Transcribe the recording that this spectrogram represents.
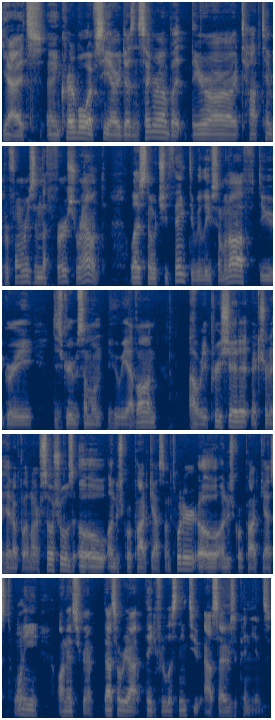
Yeah, it's incredible what CR does in the second round, but there are top 10 performers in the first round. Let us know what you think. Did we leave someone off? Do you agree, disagree with someone who we have on? Uh, we appreciate it. Make sure to hit up on our socials, OO underscore podcast on Twitter, OO underscore podcast 20 on Instagram. That's where we're at. Thank you for listening to Outsiders Opinions.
